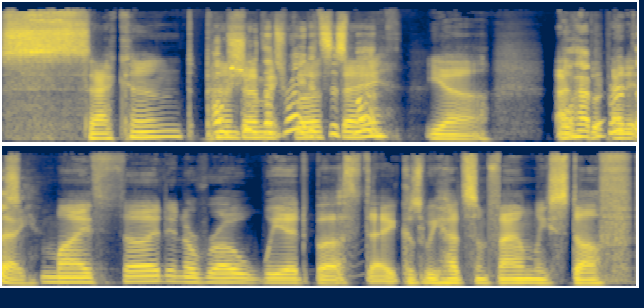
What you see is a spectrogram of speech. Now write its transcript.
second Oh, pandemic shoot, that's right, birthday. it's this month. Yeah. Well, happy and it's birthday. my third in a row weird birthday because we had some family stuff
